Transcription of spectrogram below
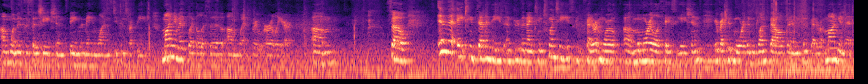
um, women's associations being the main ones to construct these monuments, like Alyssa um, went through earlier. Um, so in the 1870s and through the 1920s, Confederate memorial, uh, memorial associations erected more than 1,000 Confederate monuments.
